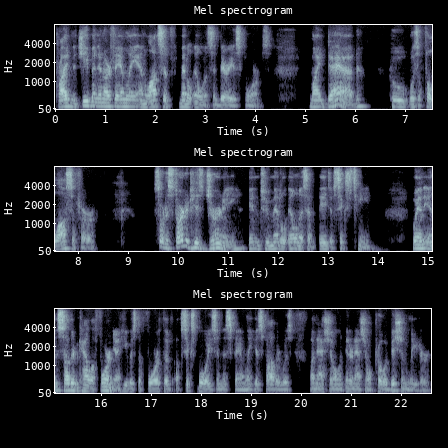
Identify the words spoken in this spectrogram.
pride and achievement in our family and lots of mental illness in various forms. My dad, who was a philosopher, sort of started his journey into mental illness at the age of 16 when in Southern California, he was the fourth of, of six boys in this family. His father was a national and international prohibition leader,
